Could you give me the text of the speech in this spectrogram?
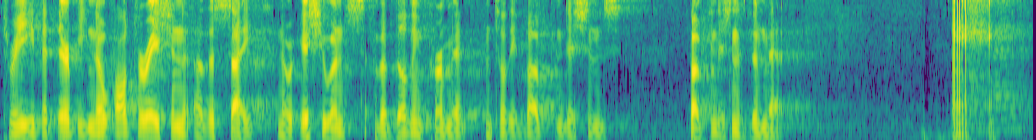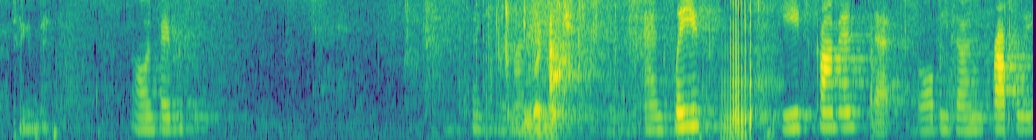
Three, that there be no alteration of the site nor issuance of a building permit until the above conditions, above condition has been met. All in favor? Thank you very Thank much. you very much. And please, heed comments that will all be done properly.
